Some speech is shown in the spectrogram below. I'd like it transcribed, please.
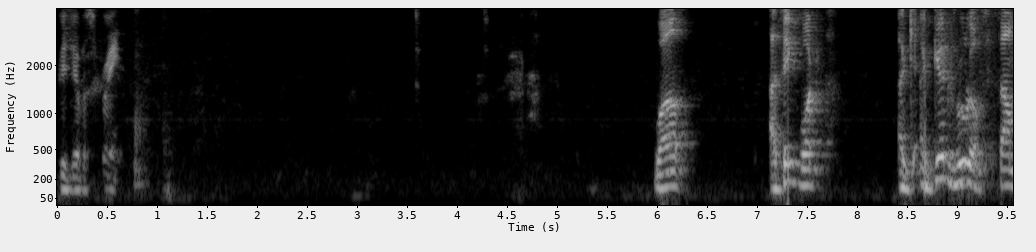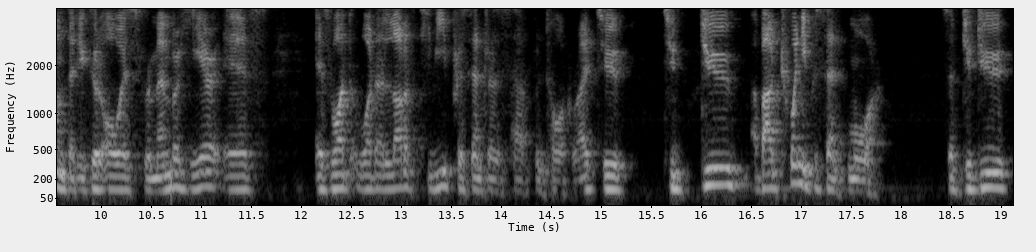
because you have a screen. Well i think what a, a, good rule of thumb that you could always remember here is is what what a lot of tv presenters have been taught right? To to do about 20% more. So to do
